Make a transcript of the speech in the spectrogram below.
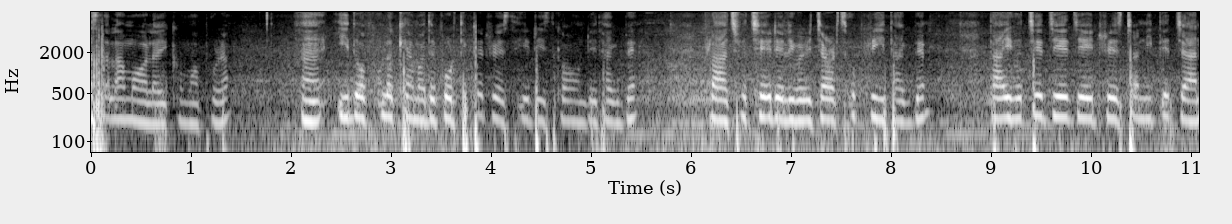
আসসালামু আলাইকুম আপুরা। হ্যাঁ ঈদ উপলক্ষে আমাদের প্রত্যেকটা ড্রেসই ডিসকাউন্টে থাকবে। প্লাস হচ্ছে ডেলিভারি চার্জও ফ্রি থাকবে। তাই হচ্ছে যে যে ড্রেসটা নিতে চান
